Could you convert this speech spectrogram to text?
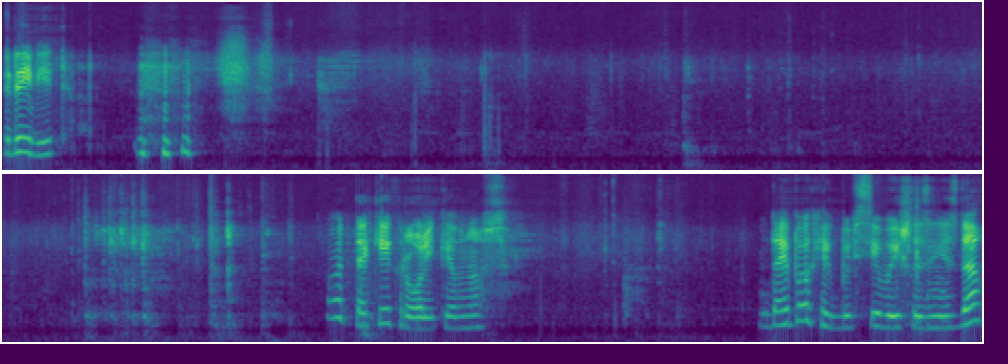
Привіт. такі кролики в нас. Дай Бог, якби всі вийшли з гнізда,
